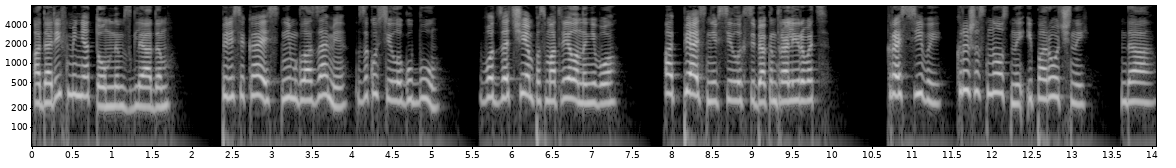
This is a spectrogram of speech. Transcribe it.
одарив меня томным взглядом. Пересекаясь с ним глазами, закусила губу. Вот зачем посмотрела на него? Опять не в силах себя контролировать. Красивый, крышесносный и порочный. Да,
